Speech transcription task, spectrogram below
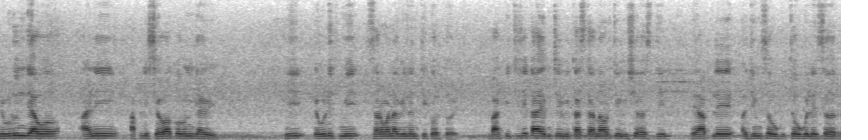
निवडून द्यावं आणि आपली सेवा करून घ्यावी. ही एवढीच मी सर्वांना विनंती करतोय. बाकीचे जे काय आमचे विकास कारणावरचे विषय असतील हे आपले अजिम चौ चौगुले सर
